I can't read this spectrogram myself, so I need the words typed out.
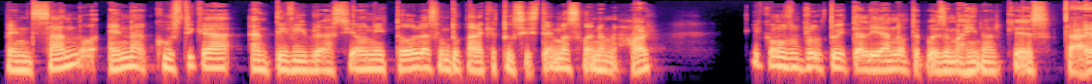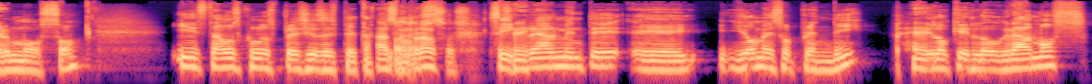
pensando en la acústica, antivibración y todo el asunto para que tu sistema suene mejor. Y como es un producto italiano, te puedes imaginar que es hermoso. Y estamos con los precios espectaculares. Asombrosos. Sí, realmente eh, yo me sorprendí de lo que logramos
